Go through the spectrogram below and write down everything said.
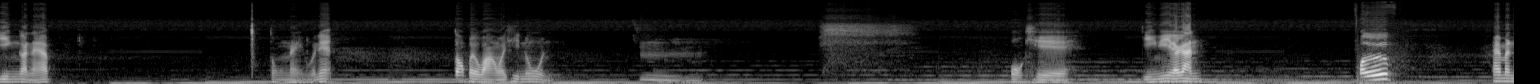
ยิงก่อนนะครับ ตรงไหนวะเนี่ย ต้องไปวางไว้ที่นู่น อืม โอเค ยิงนี่แล้วกันปึ๊บให้มัน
